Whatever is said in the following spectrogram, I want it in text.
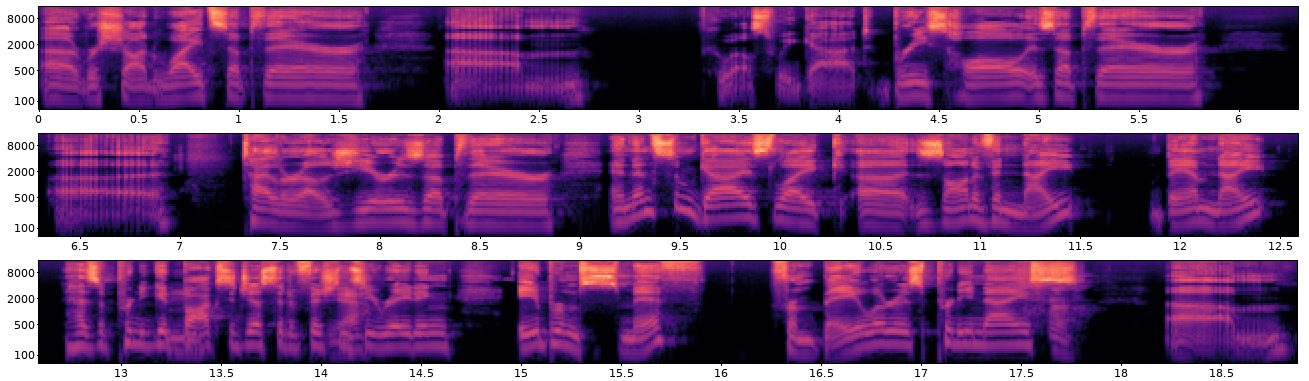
Uh, Rachaad White's up there. Um, who else we got? Breece Hall is up there. Uh, Tyler Allgeier is up there. And then some guys like uh, Zonovan Knight, Bam Knight has a pretty good mm. box adjusted efficiency yeah. rating. Abram Smith from Baylor is pretty nice. Huh. Um,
